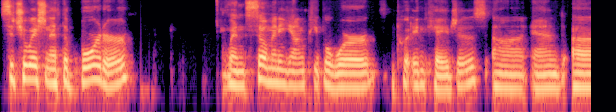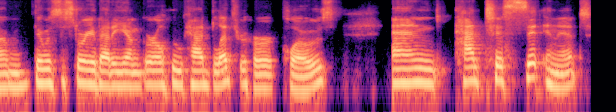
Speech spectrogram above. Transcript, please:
situation at the border when so many young people were put in cages. Uh, and um, there was a story about a young girl who had bled through her clothes and had to sit in it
